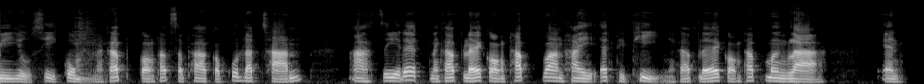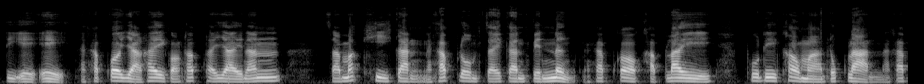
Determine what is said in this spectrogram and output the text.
มีอยู่ 4 กลุ่มนะครับ กองทัพสภากับกุรัฐฉานอาซีเดนะครับ และกองทัพว่านไฮ SPP นะครับ และกองทัพเมืองลา NDAA นะครับก็อยากให้กองทัพไทยใหญ่นั้น สามัคคีกันนะครับรวมใจกันเป็นหนึ่งนะครับก็ขับไล่ผู้ที่เข้ามาลุกลานนะครับ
